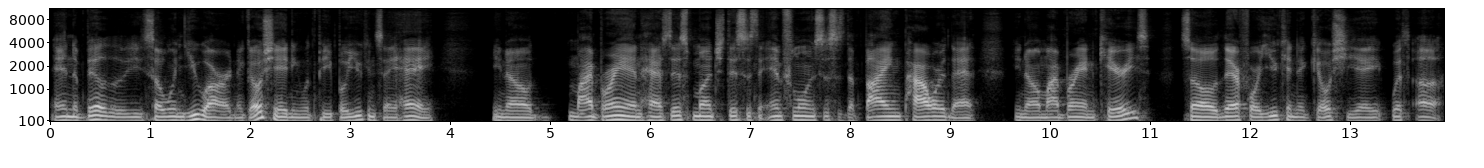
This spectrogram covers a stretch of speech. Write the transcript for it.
and ability. So when you are negotiating with people, you can say, hey, you know, my brand has this much, this is the influence, this is the buying power that, you know, my brand carries. So therefore you can negotiate with a,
